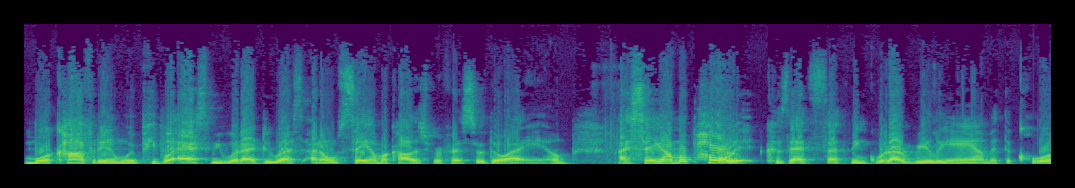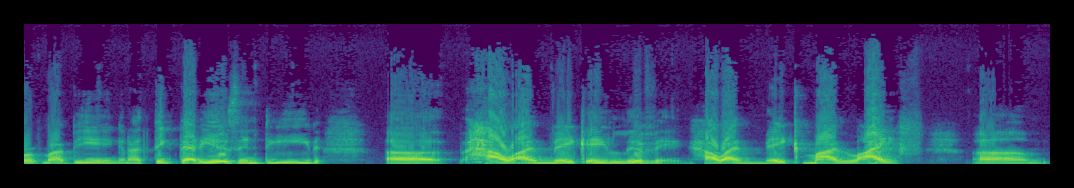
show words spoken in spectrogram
more confident. And when people ask me what I do, I, I don't say I'm a college professor, though I am. I say I'm a poet because that's, I think, what I really am at the core of my being. And I think that is indeed uh, how I make a living, how I make my life. Um,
